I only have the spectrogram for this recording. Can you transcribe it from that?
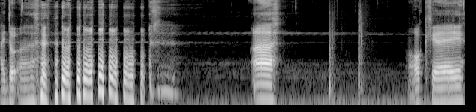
I don't. Ah. okay.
